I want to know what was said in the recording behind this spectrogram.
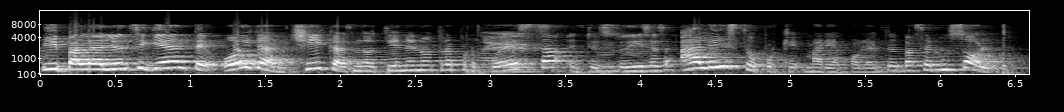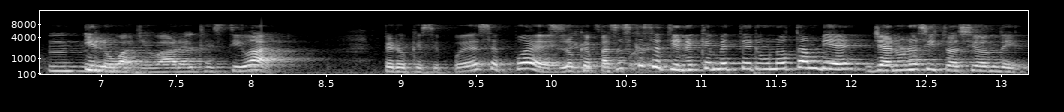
Y para el año siguiente, oigan, chicas, ¿no tienen otra propuesta? Eso. Entonces tú dices, ah, listo, porque María Paula entonces va a hacer un solo y lo va a llevar al festival. Pero que se puede, se puede. Sí, lo que pasa es que puede. se tiene que meter uno también ya en una situación de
